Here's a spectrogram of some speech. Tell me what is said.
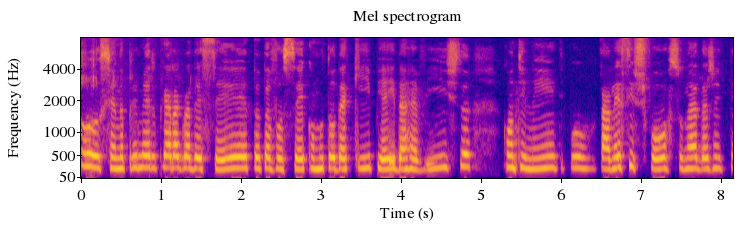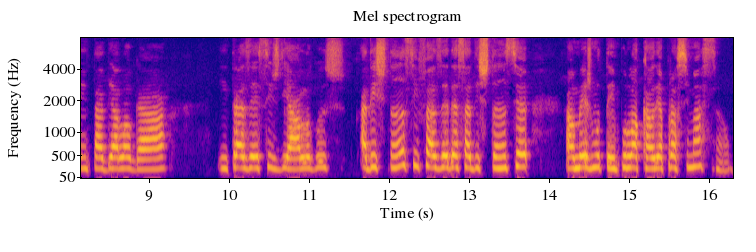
Luciana, primeiro quero agradecer tanto a você como toda a equipe aí da revista Continente por estar nesse esforço né, da gente tentar dialogar e trazer esses diálogos à distância e fazer dessa distância, ao mesmo tempo, um local de aproximação.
